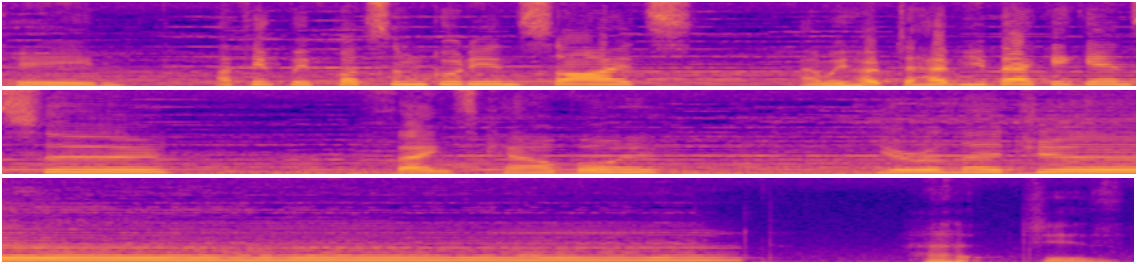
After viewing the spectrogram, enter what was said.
team. I think we've got some good insights, and we hope to have you back again soon. Thanks, Cowboy. You're a legend. Cheers.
